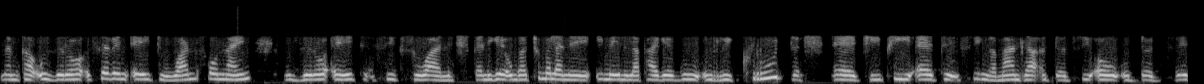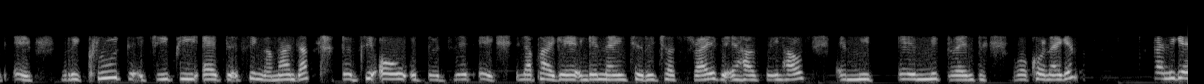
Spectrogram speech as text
namkha u-078 149 kanti-ke ungathumela ne-email lapha-ke ku-recruit um eh, g p at singamandla co za recruit g p at singamandla co za lapha-ke nge-ninety richards drive ehalfway house emid emidrand kwakhona-ke kanti-ke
